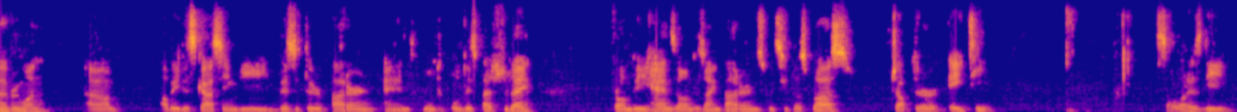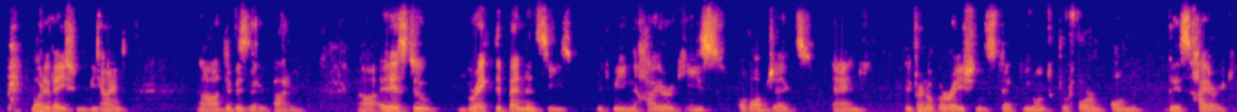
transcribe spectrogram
everyone. Um, I'll be discussing the visitor pattern and multiple dispatch today from the hands-on design patterns with C++, chapter 18. So what is the motivation behind uh, the visitor pattern? Uh, it is to break dependencies between hierarchies of objects and different operations that we want to perform on this hierarchy.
